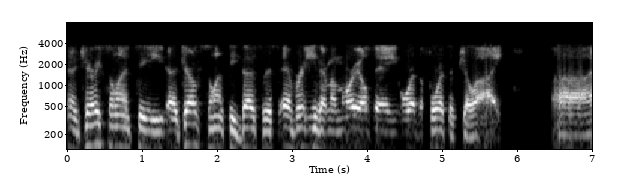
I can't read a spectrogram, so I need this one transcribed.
uh, Jerry Celente, uh, Gerald Celente does this every either Memorial Day or the Fourth of July. Uh,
